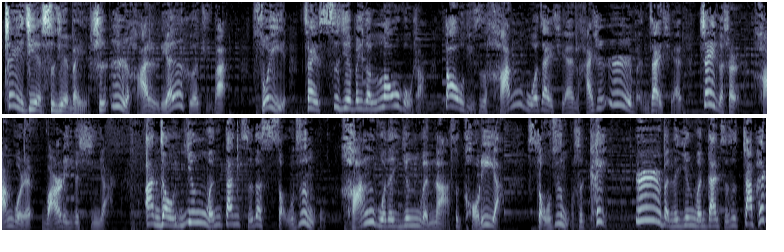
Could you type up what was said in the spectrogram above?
这届世界杯是日韩联合举办，所以。在世界杯的 logo 上，到底是韩国在前还是日本在前？这个事儿，韩国人玩了一个心眼儿。按照英文单词的首字母，韩国的英文呐是 Korea，首字母是 K；日本的英文单词是 Japan，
